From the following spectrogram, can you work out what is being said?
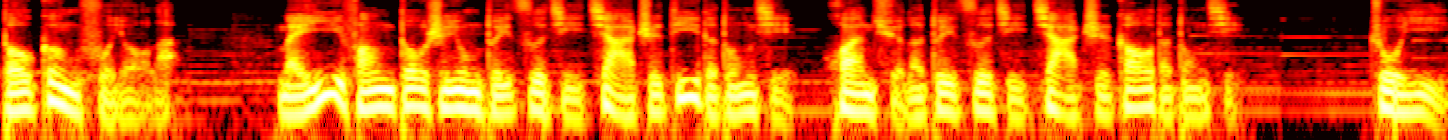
都更富有了。每一方都是用对自己价值低的东西换取了对自己价值高的东西。注意，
